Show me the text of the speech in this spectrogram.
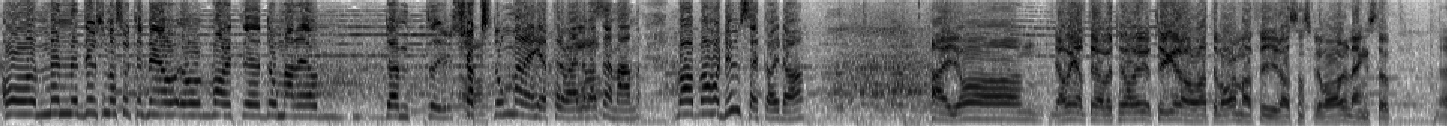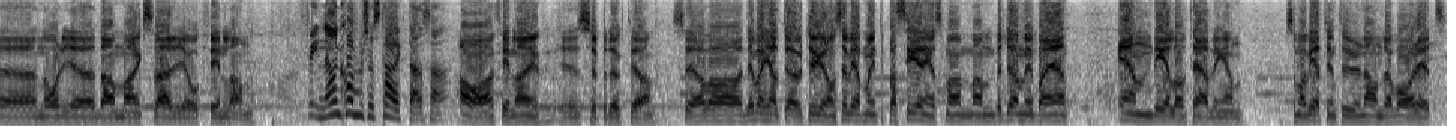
Och, men du som har suttit med och, och varit eh, domare och dömt, eh, köksdomare heter det va, eller vad säger man? Vad, vad har du sett då idag? Ja, jag, jag var helt övertygad av att det var de här fyra som skulle vara längst upp. Eh, Norge, Danmark, Sverige och Finland. Finland kommer så starkt alltså. Ja, Finland är superduktiga. Så jag var, det var helt övertygad om. Sen vet man ju inte placeringen, så man, man bedömer ju bara en, en del av tävlingen. Så man vet ju inte hur den andra varit.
